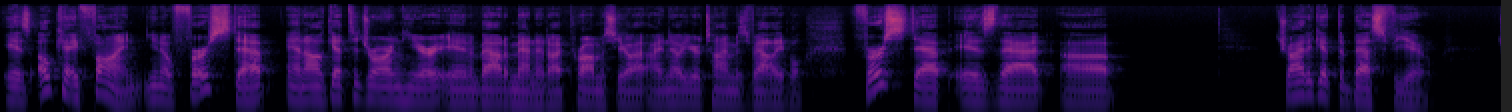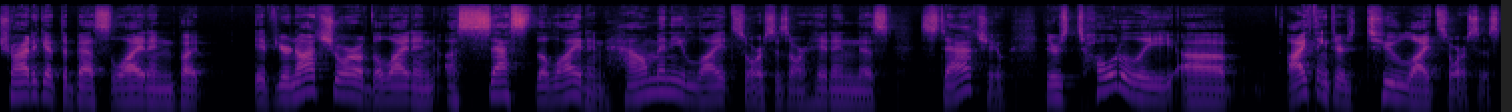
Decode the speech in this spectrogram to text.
is okay, fine. You know, first step, and I'll get to drawing here in about a minute. I promise you. I, I know your time is valuable. First step is that uh, try to get the best view, try to get the best lighting, but if you're not sure of the lighting, assess the lighting. How many light sources are hitting this statue? There's totally uh, I think there's two light sources.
